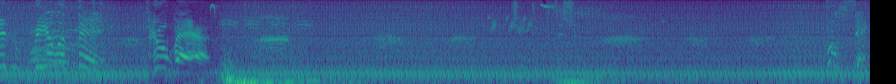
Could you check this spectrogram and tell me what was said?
Didn't feel a thing. Too bad. Change position. Oh shit!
